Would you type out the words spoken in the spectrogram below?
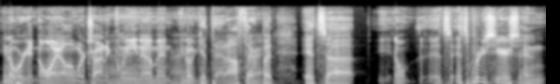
you know, we're getting oil and we're trying to clean them and, you know, get that off there. Right. But it's, uh, you know, it's it's pretty serious, and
